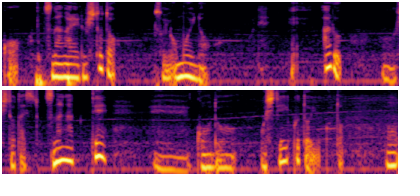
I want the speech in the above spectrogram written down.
こうつながれる人とそういう思いの、ね、ある人たちとつながって、えー、行動をしていくということを、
